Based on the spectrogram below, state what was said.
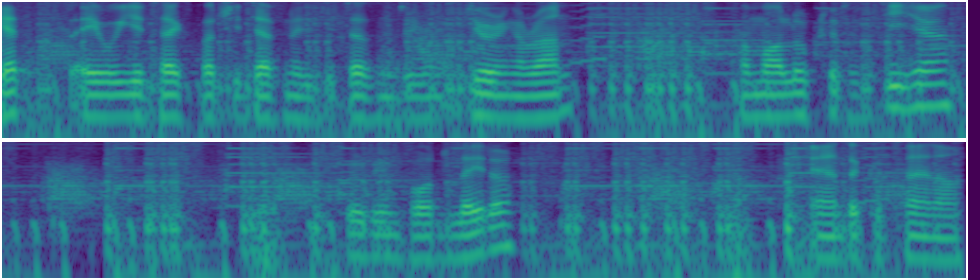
gets AoE attacks, but she definitely doesn't do during a run. Some more lucrative tea here. Will be important later. And a katana.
